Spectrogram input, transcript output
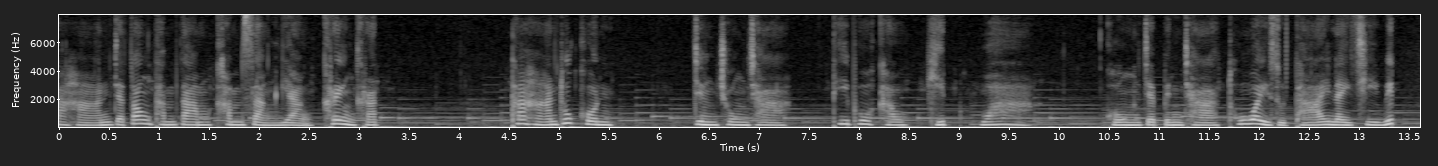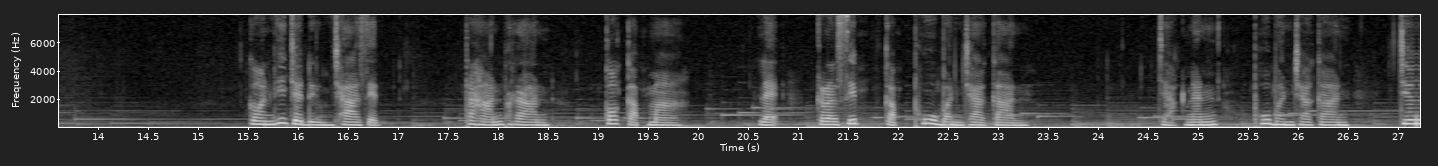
ทหารจะต้องทำตามคำสั่งอย่างเคร่งครัด ทหารทุกคนจึงชงชาที่พวกเขาคิดว่า คงจะเป็นชาถ้วยสุดท้ายในชีวิต ก่อนที่จะดื่มชาเสร็จ ทหารพรานก็กลับมา และกระซิบกับผู้บัญชาการ จากนั้นผู้บัญชาการจึง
